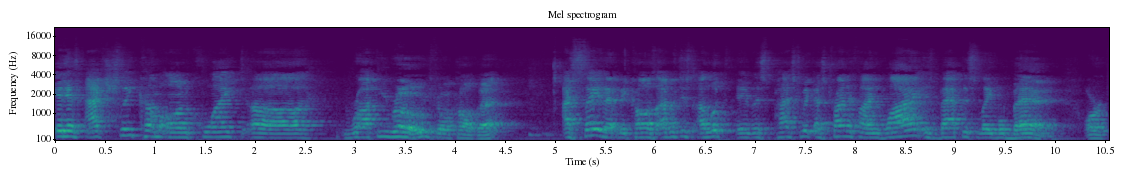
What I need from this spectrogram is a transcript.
It has actually come on quite uh, rocky road, if you want to call it that. I say that because I was just, I looked eh, this past week, I was trying to find why is Baptist label bad? Or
